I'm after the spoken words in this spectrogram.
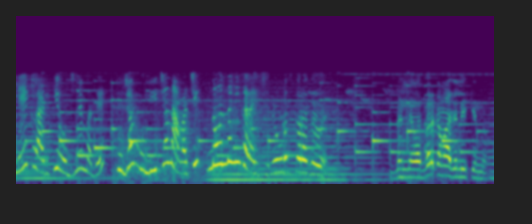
लेख लाडकी योजनेमध्ये तुझ्या मुलीच्या नावाची नोंदणी करायची. एवढंच करायचं होय. धन्यवाद बर का माझ्या लेकींना.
